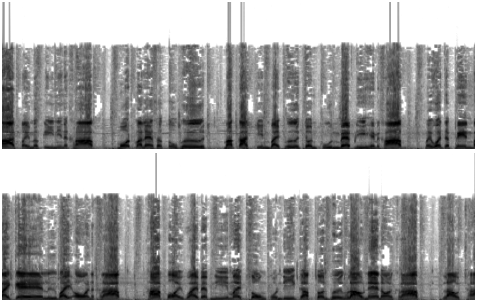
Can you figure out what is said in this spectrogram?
ลาดไปเมื่อกี้นี้นะครับ มดมแมลงศัตรูพืช มากัดกินใบพืชจนผุนแบบนี้เห็นไหมครับ ไม่ว่าจะเป็นใบแก่หรือใบอ่อนนะครับ ถ้าปล่อยไว้แบบนี้ไม่ส่งผลดีกับต้นพืชของเราแน่นอนครับ เราใช้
